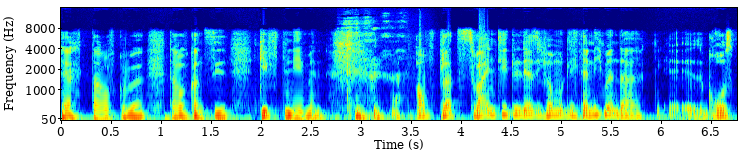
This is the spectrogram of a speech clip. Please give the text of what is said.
ja, darauf, wir, darauf kannst du Gift nehmen. Auf Platz 2 ein Titel, der sich vermutlich dann nicht mehr da äh, groß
